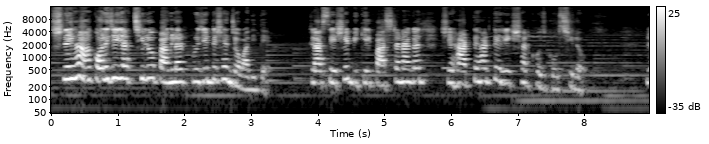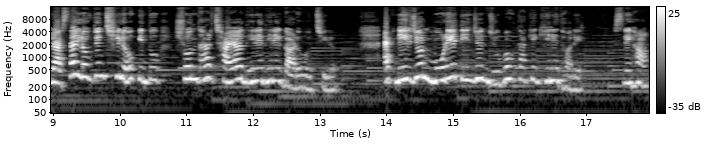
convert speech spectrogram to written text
স্নেহা কলেজে যাচ্ছিল বাংলার প্রেজেন্টেশন জমা দিতে। ক্লাস শেষে বিকেল পাঁচটা নাগাদ সে হাঁটতে হাঁটতে রিক্সার খোঁজ করছিল। রাস্তায় লোকজন ছিল, কিন্তু সন্ধ্যার ছায়া ধীরে ধীরে গাঢ় হচ্ছিল। এক নির্জন মোড়ে তিনজন যুবক তাকে ঘিরে ধরে। স্নেহা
